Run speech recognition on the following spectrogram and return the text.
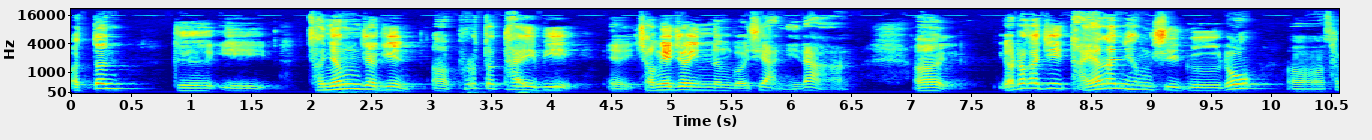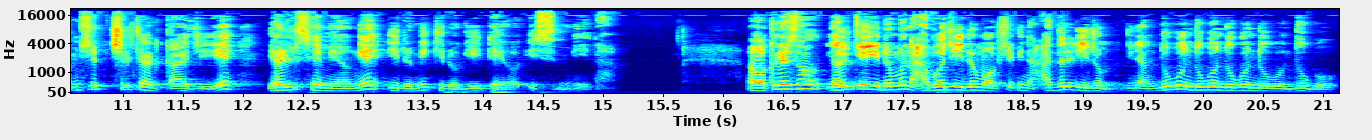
어떤 그 이 전형적인 어, 프로토타입이 예, 정해져 있는 것이 아니라 어, 여러 가지 다양한 형식으로 어, 37절까지의 13명의 이름이 기록이 되어 있습니다. 어, 그래서 10개 이름은 아버지 이름 없이 그냥 아들 이름, 그냥 누구, 누구, 누구, 누구, 누구.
